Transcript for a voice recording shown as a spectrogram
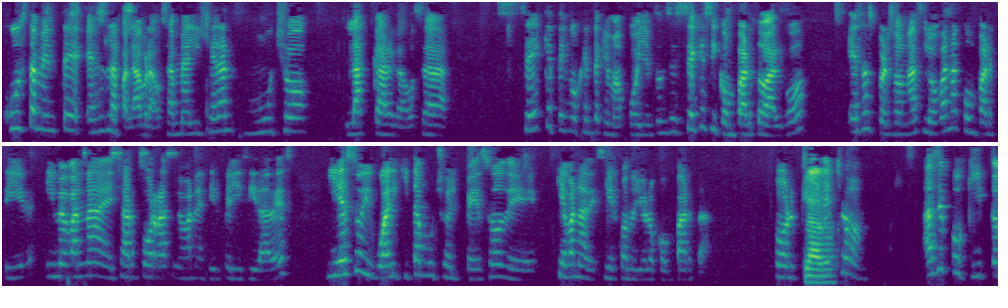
justamente esa es la palabra, o sea, me aligeran mucho la carga, o sea, sé que tengo gente que me apoya, entonces sé que si comparto algo, esas personas lo van a compartir y me van a echar porras y me van a decir felicidades. Y eso igual quita mucho el peso de qué van a decir cuando yo lo comparta. Porque, de hecho, hace poquito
